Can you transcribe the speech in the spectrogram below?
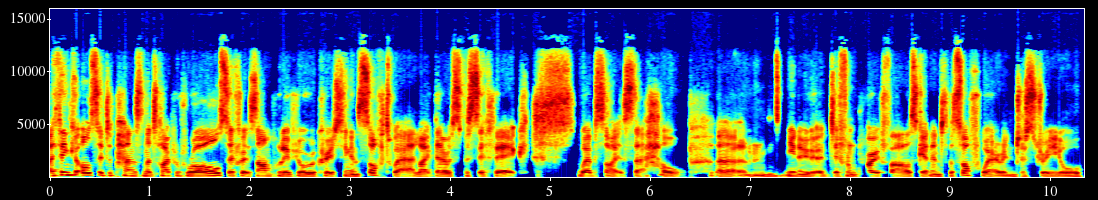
I think it also depends on the type of role. So, for example, if you're recruiting in software, like there are specific websites that help, um, you know, different profiles get into the software industry or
